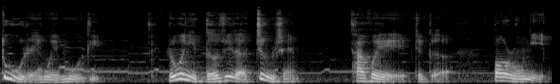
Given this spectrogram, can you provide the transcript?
渡人为目的。如果你得罪了正神，他会这个包容你，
